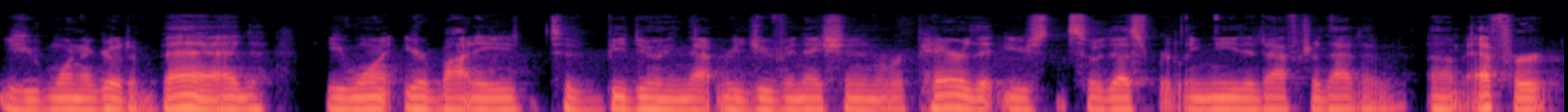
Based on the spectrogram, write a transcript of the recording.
you want to go to bed, you want your body to be doing that rejuvenation and repair that you so desperately needed after that um, effort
